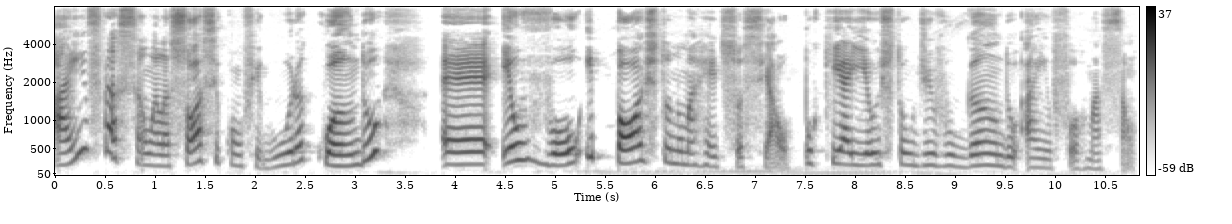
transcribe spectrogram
a infração ela só se configura quando é, eu vou e posto numa rede social, porque aí eu estou divulgando a informação.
